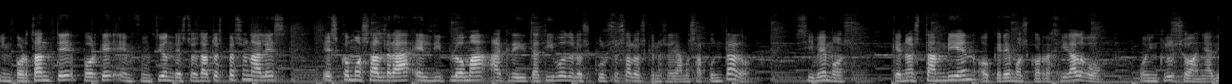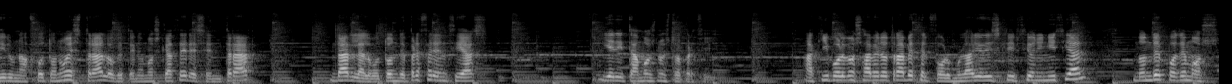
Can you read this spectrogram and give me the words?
Importante porque en función de estos datos personales es como saldrá el diploma acreditativo de los cursos a los que nos hayamos apuntado. Si vemos que no están bien o queremos corregir algo o incluso añadir una foto nuestra, lo que tenemos que hacer es entrar darle al botón de preferencias y editamos nuestro perfil. Aquí volvemos a ver otra vez el formulario de inscripción inicial donde podemos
